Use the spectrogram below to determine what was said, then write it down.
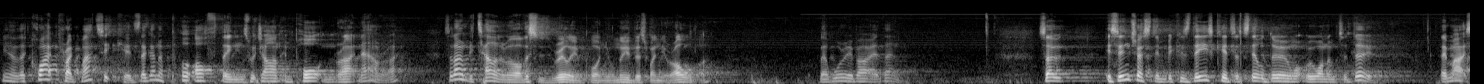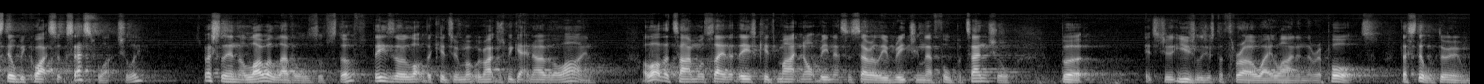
You know, they're quite pragmatic kids. They're going to put off things which aren't important right now, right? So don't be telling them, oh, this is really important, you'll need this when you're older. They'll worry about it then. So it's interesting because these kids are still doing what we want them to do. They might still be quite successful, actually especially in the lower levels of stuff. These are a lot of the kids who we might just be getting over the line. A lot of the time we'll say that these kids might not be necessarily reaching their full potential, but it's usually just a throwaway line in the reports. They're still doing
